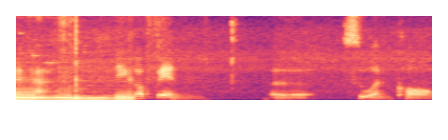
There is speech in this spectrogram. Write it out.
นะคะนี่ก็เป็นส่วนของ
